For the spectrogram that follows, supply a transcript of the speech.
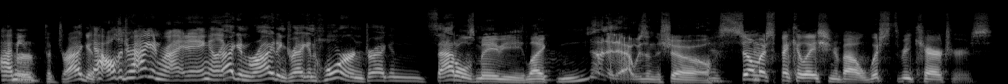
I mean, the dragon, yeah, all the dragon riding, like dragon riding, dragon horn, dragon saddles, maybe. Like none of that was in the show. There's so much speculation about which three characters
